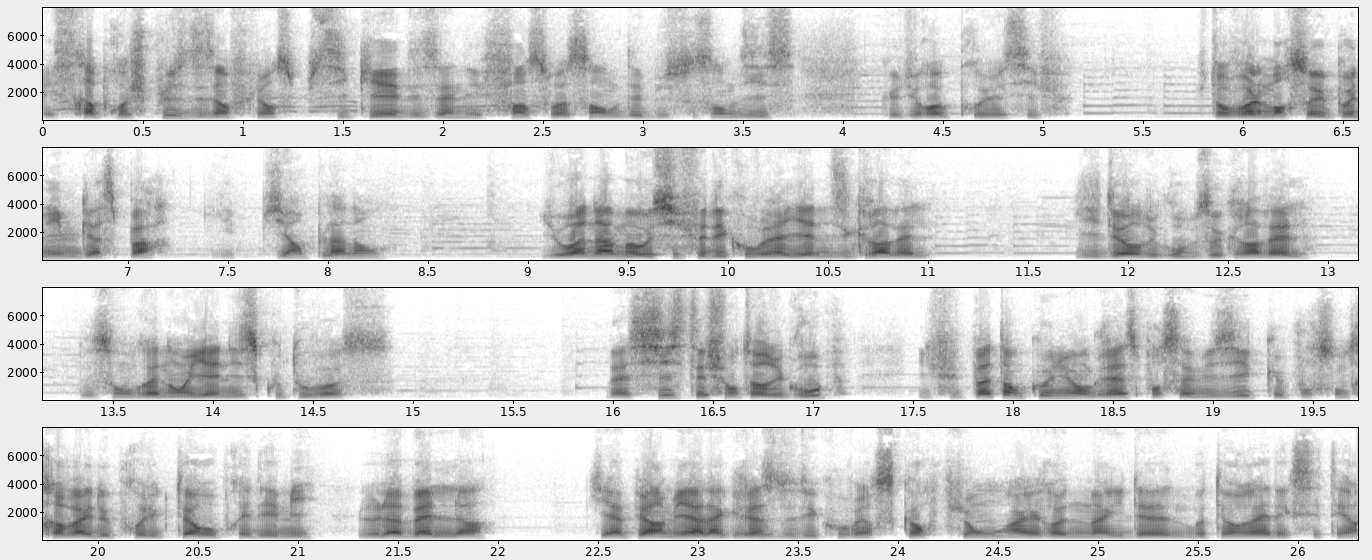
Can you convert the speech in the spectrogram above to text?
et se rapproche plus des influences psychées des années fin 60, début 70 que du rock progressif. Je t'envoie le morceau éponyme Gaspard, il est bien planant. Johanna m'a aussi fait découvrir Yanis Gravel, leader du groupe The Gravel, de son vrai nom Yanis Koutouvos. Bassiste et chanteur du groupe, il fut pas tant connu en Grèce pour sa musique que pour son travail de producteur auprès d'EMI, le label là, qui a permis à la Grèce de découvrir Scorpion, Iron Maiden, Motorhead, etc.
